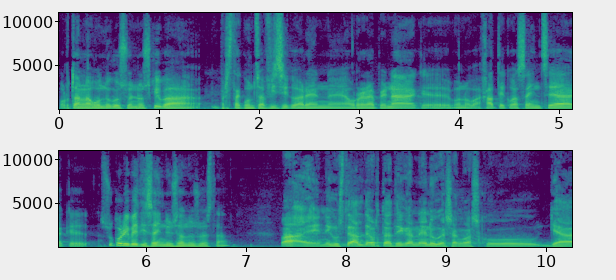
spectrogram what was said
Hortan lagunduko zuen noski, ba, prestakuntza fizikoaren eh, aurrerapenak, e, bueno, ba, jateko azaintzeak, e, zuk hori beti zaindu izan duzu, ezta? Ba, e, nik uste alde hortatik nenuk esango asko, ja,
